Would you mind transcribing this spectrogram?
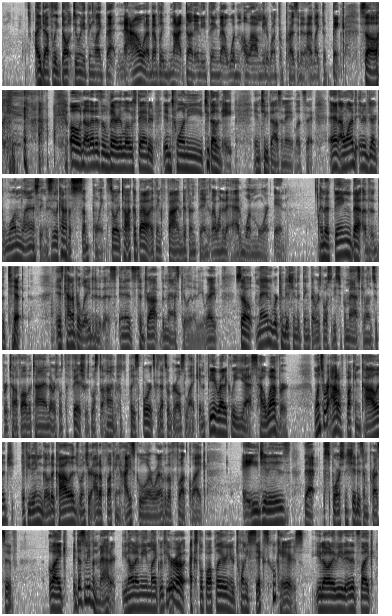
I definitely don't do anything like that now, and I've definitely not done anything that wouldn't allow me to run for president. I like to think so. oh no, that is a very low standard in 20, 2008. In 2008, let's say. And I wanted to interject one last thing. This is a kind of a sub point. So I talk about, I think, five different things, but I wanted to add one more in. And the thing that, the, the tip is kind of related to this, and it's to drop the masculinity, right? So men were conditioned to think that we're supposed to be super masculine, super tough all the time, that we're supposed to fish, we're supposed to hunt, we're supposed to play sports because that's what girls like. And theoretically, yes. However, once we're out of fucking college, if you didn't go to college, once you're out of fucking high school or whatever the fuck like age it is that sports and shit is impressive, like it doesn't even matter. You know what I mean? Like if you're a ex football player and you're 26, who cares? You know what I mean? And it's like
